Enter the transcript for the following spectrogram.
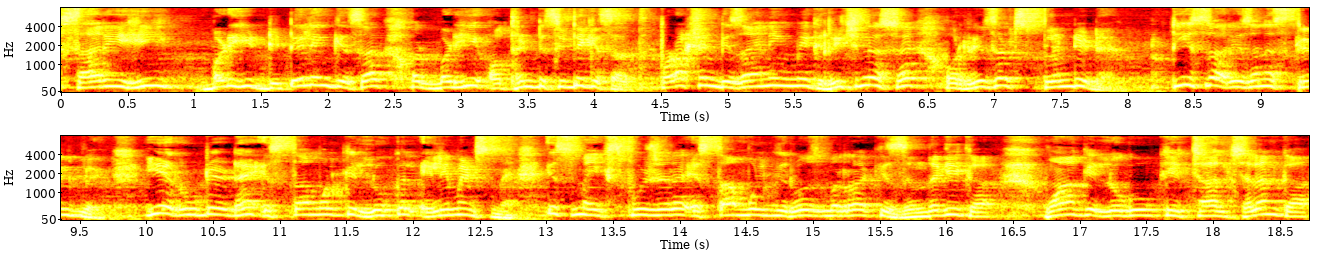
सारी ही बड़ी ही डिटेलिंग के साथ और बड़ी ऑथेंटिसिटी के साथ. प्रोडक्शन डिज़ाइनिंग में एक रिचनेस है और रिज़ल्ट स्प्लेंडेड है. तीसरा रीज़न है स्क्रीन प्ले ये रूटेड है इस्तांबुल के लोकल एलिमेंट्स में. इसमें एक्सपोजर है इस्तांबुल की रोज़मर्रा की ज़िंदगी का, वहाँ के लोगों के चाल चलन का,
